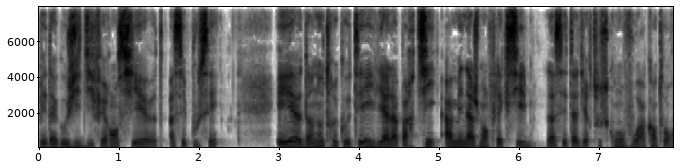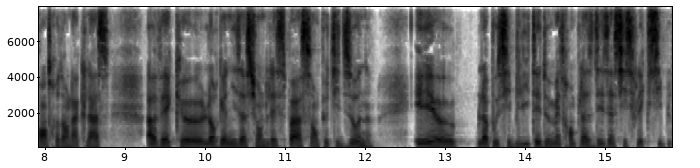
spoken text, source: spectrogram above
pédagogie différenciée assez poussée. Et d'un autre côté, il y a la partie aménagement flexible, là c'est-à-dire tout ce qu'on voit quand on rentre dans la classe, avec l'organisation de l'espace en petites zones et la possibilité de mettre en place des assises flexibles.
